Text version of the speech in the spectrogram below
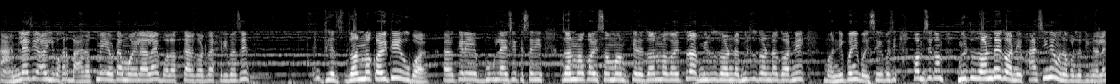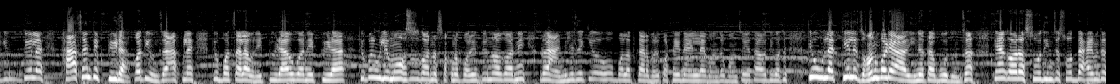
हामीलाई चाहिँ अहिले भर्खर भारतमै एउटा महिलालाई बलात्कार गर्दाखेरिमा चाहिँ जन्मकैदै ऊ भयो। के अरे उसलाई चाहिँ त्यसरी जन्मकैदसम्म के अरे जन्मकैद र मृत्युदण्ड मृत्युदण्ड गर्ने भन्ने पनि भइसकेपछि कमसेकम मृत्युदण्डै गर्ने फाँसी नै हुनुपर्छ तिनीहरूलाई। कि त्यसलाई थाहा छ नि त्यो पीडा कति हुन्छ आफूलाई त्यो बच्चालाई हुने पीडा उ गर्ने पीडा त्यो पनि उसले महसुस गर्न सक्नु पऱ्यो त्यो नगर्ने र हामीले चाहिँ के हो बलात्कार भयो कठै नानीलाई भन्छ भन्छ यताउति गर्छ। त्यो उसलाई त्यसले झन् बढी हिनता बोध हुन्छ। त्यहाँ गएर सोधिन्छ सोद्धाखेरिमा त्यो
